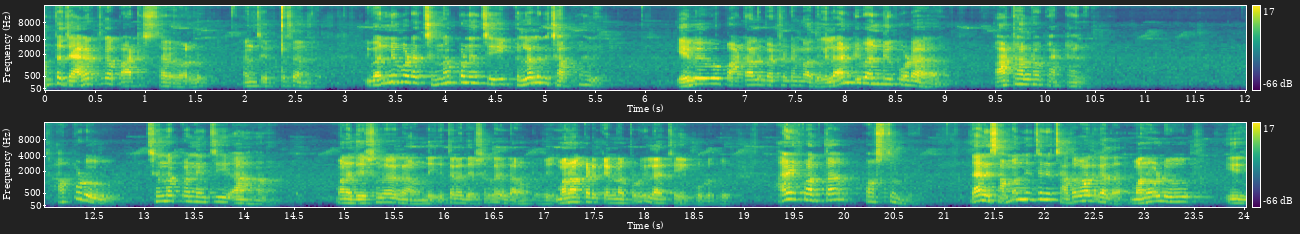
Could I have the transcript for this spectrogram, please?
అంత జాగ్రత్తగా పాటిస్తారు వాళ్ళు అని చెప్పేసి అంటారు. ఇవన్నీ కూడా చిన్నప్పటి నుంచి పిల్లలకి చెప్పాలి. ఏవేవో పాఠాలు పెట్టడం కాదు. ఇలాంటివన్నీ కూడా పాఠాల్లో పెట్టాలి. అప్పుడు చిన్నప్పటి నుంచి ఆహా మన దేశంలో ఇలా ఉంది ఇతర దేశాల్లో ఇలా ఉంటుంది మనం అక్కడికి వెళ్ళినప్పుడు ఇలా చేయకూడదు అని కొంత వస్తుంది. దానికి సంబంధించిన చదవాలి కదా. మనోడు ఈ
